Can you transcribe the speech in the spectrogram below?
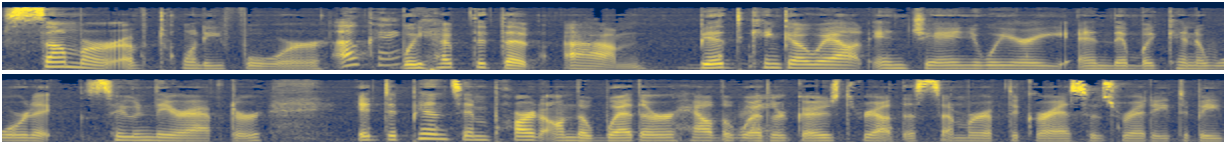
summer of 24. Okay. We hope that the um, bid can go out in January and then we can award it soon thereafter. It depends in part on the weather, how the Right. weather goes throughout the summer, if the grass is ready to be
